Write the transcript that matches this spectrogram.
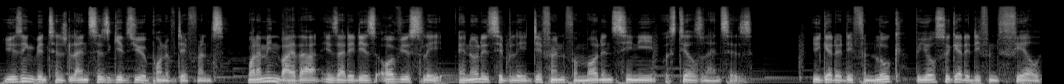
Using vintage lenses gives you a point of difference. What I mean by that is that it is obviously and noticeably different from modern cine or stills lenses. You get a different look, but you also get a different feel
